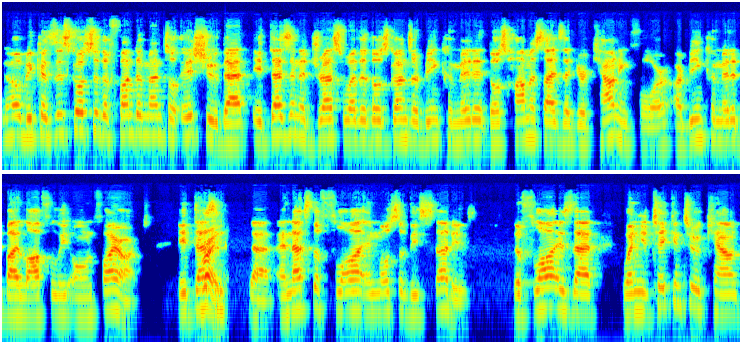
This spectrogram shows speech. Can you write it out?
no, because this goes to the fundamental issue that it doesn't address whether those guns are being committed, those homicides that you're accounting for are being committed by lawfully owned firearms. It doesn't right. do that. And that's the flaw in most of these studies. The flaw is that when you take into account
